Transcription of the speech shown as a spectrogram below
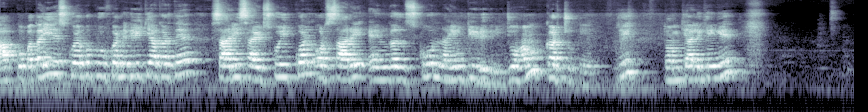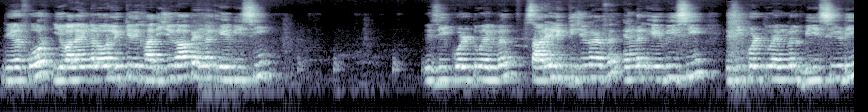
आपको पता ही है स्क्वायर को प्रूव करने के लिए क्या करते हैं? सारी साइड्स को इक्वल और सारे एंगल्स को 90 डिग्री जो हम कर चुके हैं। ठीक? तो हम क्या लिखेंगे? देयरफॉर ये वाला एंगल और लिख के दिखा दीजिएगा आप angle A B C is equal to angle सारे लिख दीजिएगा फिर angle A B C is equal to angle B C D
